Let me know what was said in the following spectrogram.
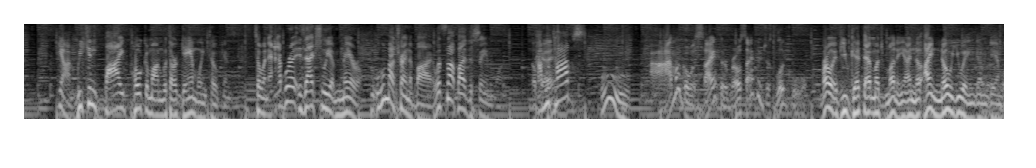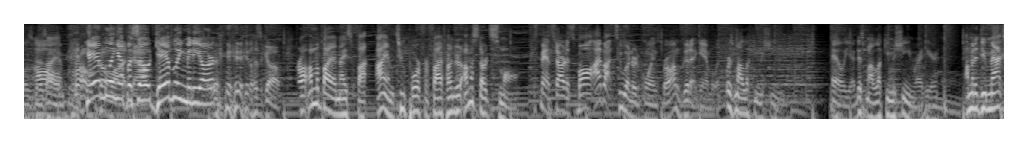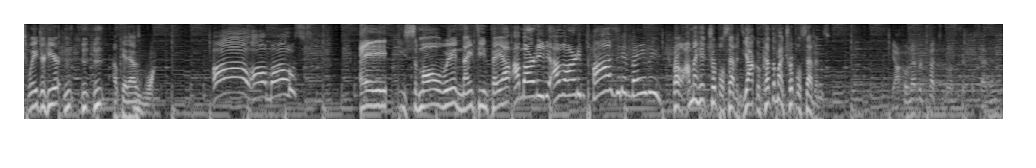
We can buy Pokemon with our gambling tokens. So an Abra is actually a Meryl. Who am I trying to buy? Let's not buy the same one. Okay. Kabutops? Ooh. I'm gonna go with Scyther, bro. Scyther just look cool. Bro, if you get that much money, I know I know you ain't gonna gamble as good as I Oh, am. bro, gambling episode, now. gambling mini art. Let's go. Bro, I'm gonna buy a nice five. I am too poor for 500. I'm gonna start small. This man started small. I bought 200 coins, bro. I'm good at gambling. Where's my lucky machine? Hell yeah, this is my lucky machine right here. I'm gonna do max wager here. Mm, mm, mm. Okay, that was Oh, almost. A small win, 19 payout. I'm already, I'm already positive, baby. Bro, I'm gonna hit triple sevens. Yako, cut to my triple sevens. Yako never cut to those triple sevens.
